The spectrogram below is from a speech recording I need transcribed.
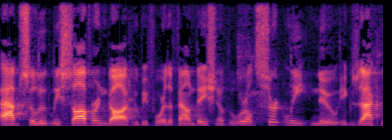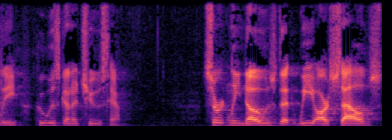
Absolutely sovereign God, who before the foundation of the world certainly knew exactly who was going to choose him certainly knows that we ourselves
